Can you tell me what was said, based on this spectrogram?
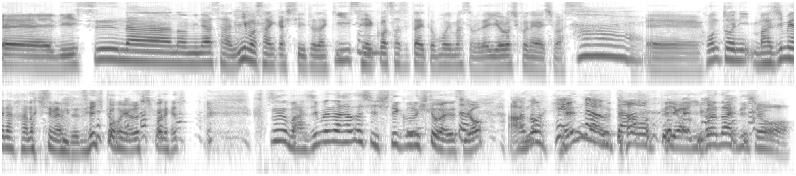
えー、リスナーの皆さんにも参加していただき、成功させたいと思いますので、よろしくお願いします。はい。えー、本当に真面目な話なので、ぜひともよろしくお願いします。普通真面目な話してくる人がですよ、あの変な歌をって言わないでしょ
